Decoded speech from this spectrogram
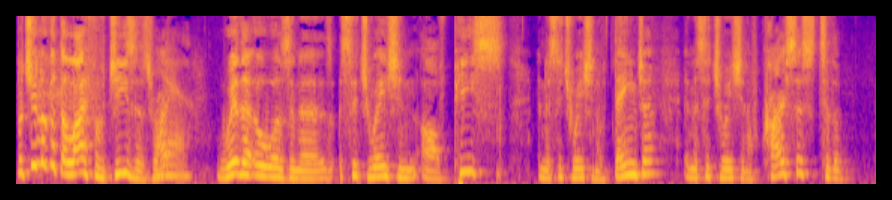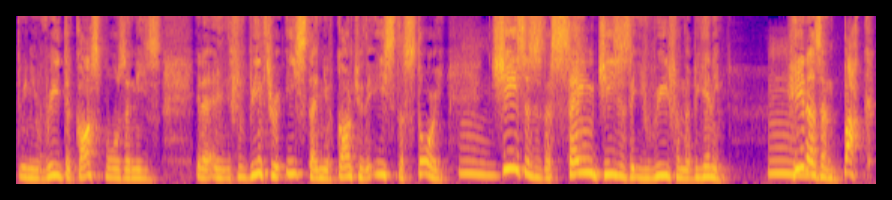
but you look at the life of Jesus, right? Yeah. Whether it was in a situation of peace, in a situation of danger, in a situation of crisis, to the when you read the Gospels and he's, you know, if you've been through Easter and you've gone through the Easter story, Jesus is the same Jesus that you read from the beginning. He doesn't buck,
